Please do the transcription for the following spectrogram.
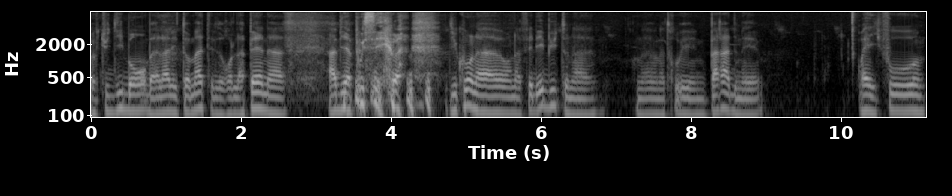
Donc tu te dis, bon, bah, là les tomates, elles auront de la peine à, à bien pousser. Quoi. du coup, on a, on a fait des buts, on a, on, a, on a trouvé une parade, mais ouais, il faut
